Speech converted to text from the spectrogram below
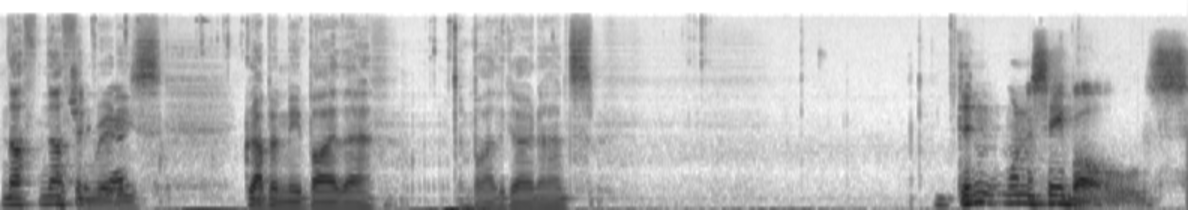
nothing, nothing really is grabbing me by the by the gonads. Didn't want to say balls.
